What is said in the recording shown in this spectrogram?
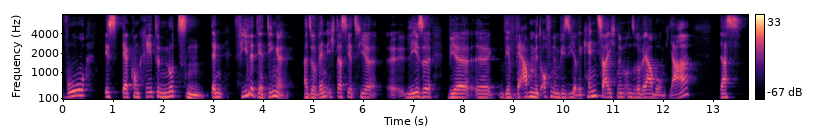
wo ist der konkrete Nutzen? Denn viele der Dinge, also wenn ich das jetzt hier äh, lese, wir, äh, wir werben mit offenem Visier, wir kennzeichnen unsere Werbung. Ja, das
